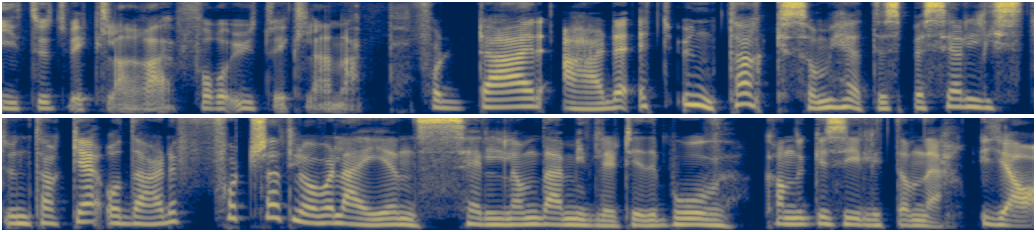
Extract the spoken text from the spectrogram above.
IT-utviklere for å utvikle en app. For der er det et unntak som heter spesialistunntaket, og da er det fortsatt lov å leie inn selv om det er midlertidig behov. Kan du ikke si litt om det? Ja,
